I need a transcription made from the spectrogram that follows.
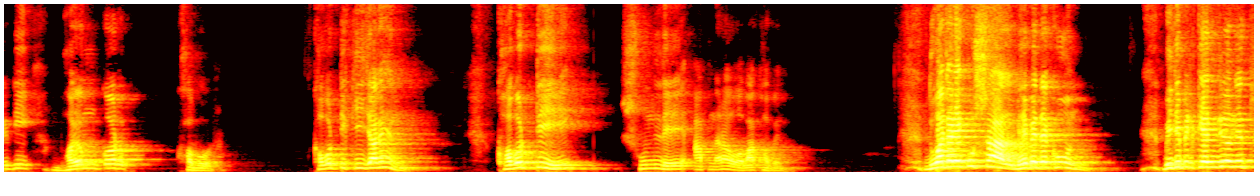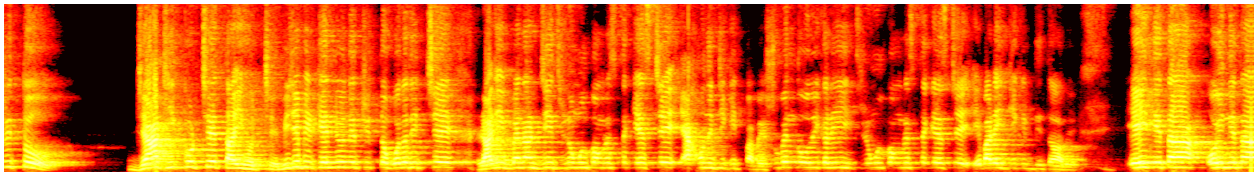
এটি ভয়ঙ্কর খবর। খবরটি কি জানেন? খবরটি শুনলে আপনারা অবাক হবেন। দু হাজার একুশ সাল, ভেবে দেখুন, বিজেপির কেন্দ্রীয় নেতৃত্ব যা ঠিক করছে তাই হচ্ছে। বিজেপির কেন্দ্রীয় নেতৃত্ব বলে দিচ্ছে, রাজীব ব্যানার্জি তৃণমূল কংগ্রেস থেকে এসছে, এখনই টিকিট পাবে। শুভেন্দু অধিকারী তৃণমূল কংগ্রেস থেকে এসছে, এবারেই টিকিট দিতে হবে। এই নেতা, ওই নেতা,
